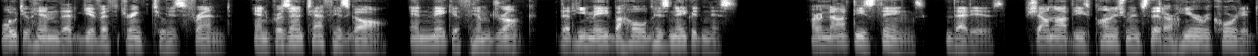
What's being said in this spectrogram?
Woe to him that giveth drink to his friend, and presenteth his gall, and maketh him drunk, that he may behold his nakedness. Are not these things, that is, shall not these punishments that are here recorded,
